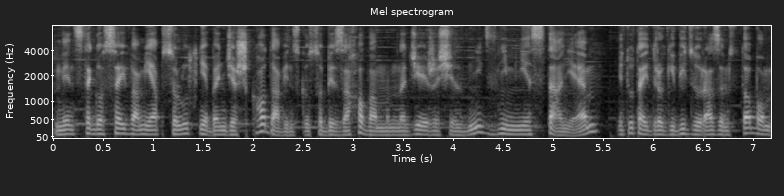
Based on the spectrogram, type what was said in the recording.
więc tego save'a mi absolutnie będzie szkoda, więc go sobie zachowam. Mam nadzieję, że się nic z nim nie stanie. I tutaj, drogi widzu, razem z tobą,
